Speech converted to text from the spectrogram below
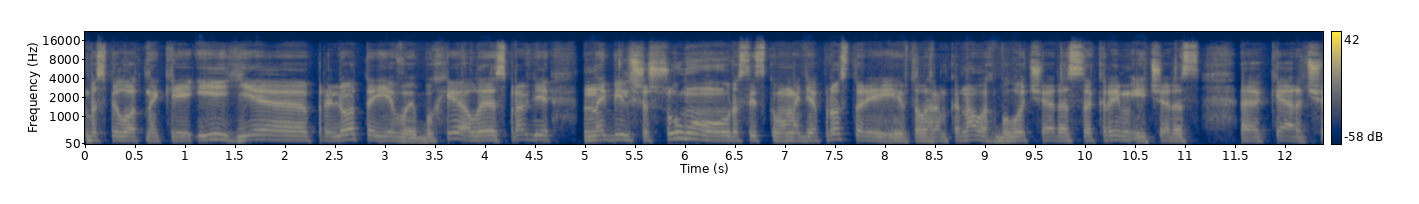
безпілотники. І є прильоти, є вибухи, але справді найбільше шуму у російському медіапросторі і в телеграм-каналах було через Крим і через е, Керч.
